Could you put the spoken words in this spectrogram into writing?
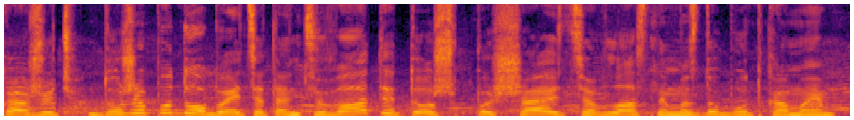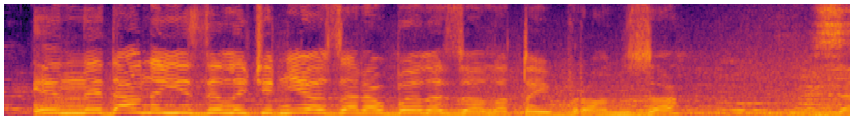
кажуть, дуже подобається танцювати, тож пишаються власними здобутками. Недавно їздили в Чернігів, заробили золото і бронза. Да,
